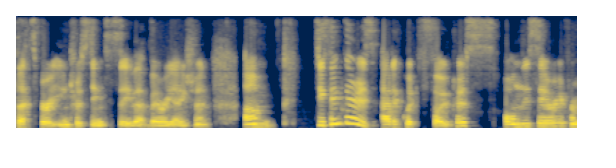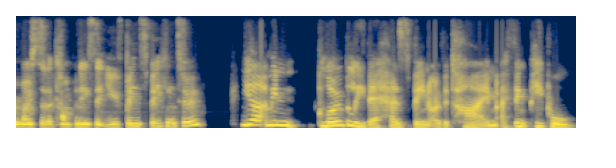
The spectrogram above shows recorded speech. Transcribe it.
That's very interesting to see that variation. Um, do you think there is adequate focus on this area from most of the companies that you've been speaking to? Yeah, I mean, globally there has been over time. I think people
